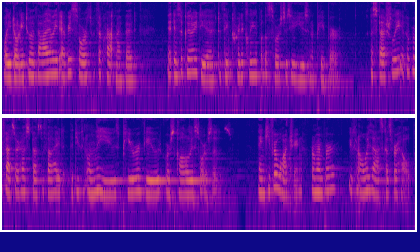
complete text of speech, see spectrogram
While you don't need to evaluate every source with the CRAP method, it is a good idea to think critically about the sources you use in a paper, especially if a professor has specified that you can only use peer-reviewed or scholarly sources. Thank you for watching. Remember, you can always ask us for help.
